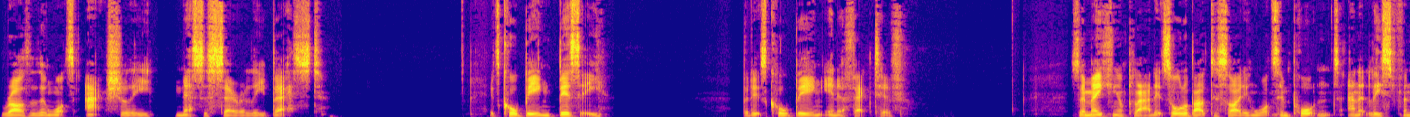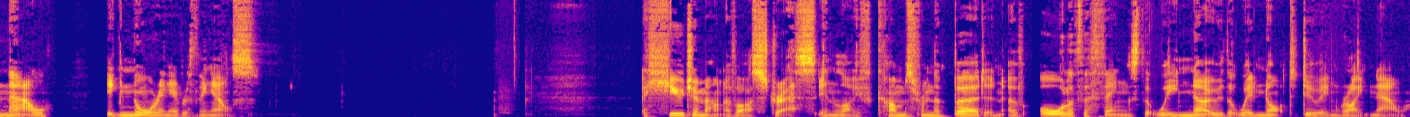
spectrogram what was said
rather than what's actually necessarily best. It's called being busy, but it's called being ineffective. So, making a plan, it's all about deciding what's important and, at least for now, ignoring everything else. A huge amount of our stress in life comes from the burden of all of the things that we know that we're not doing right now.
